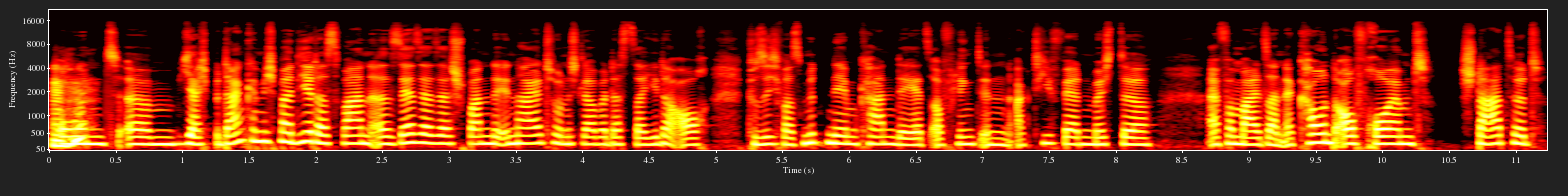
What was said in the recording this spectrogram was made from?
Mhm. Und ähm, ja, ich bedanke mich bei dir. Das waren äh, sehr, sehr, sehr spannende Inhalte und ich glaube, dass da jeder auch für sich was mitnehmen kann, der jetzt auf LinkedIn aktiv werden möchte. Einfach mal seinen Account aufräumt, startet,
